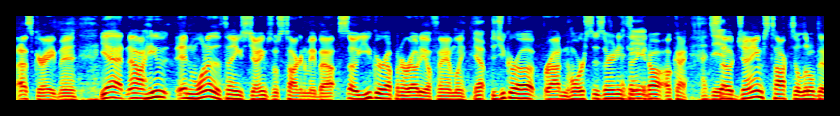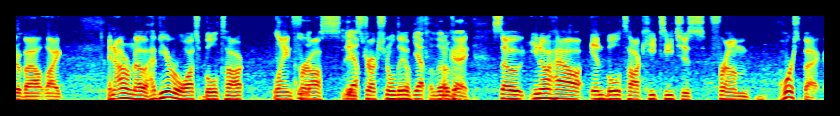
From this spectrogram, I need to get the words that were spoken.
that's great, man. Yeah, no, he and one of the things James was talking to me about. So you grew up in a rodeo family. Yep. Did you grow up riding horses or anything at all? Okay. I did. So James talked a little bit about like and I don't know. Have you ever watched Bull Talk? Lane Frost's Yep. instructional deal. Yep, a little okay. bit. So you know how in Bull Talk he teaches from horseback,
